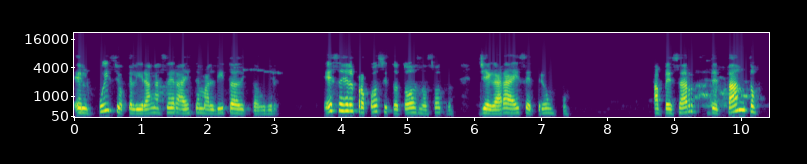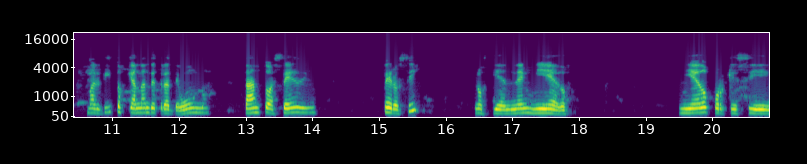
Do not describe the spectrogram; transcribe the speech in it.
el juicio que le irán a hacer a esta maldita dictadura. Ese es el propósito de todos nosotros, llegar a ese triunfo. A pesar de tantos malditos que andan detrás de uno, tanto asedio, pero sí, nos tienen miedo. Miedo porque si,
